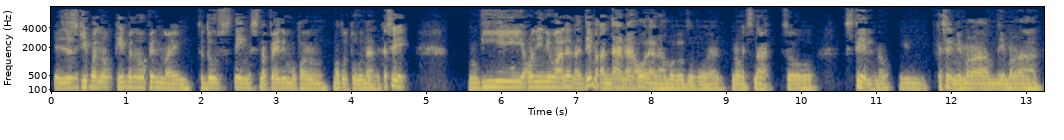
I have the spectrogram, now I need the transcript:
You just keep an, keep an open mind to those things na pwede mo pang matutunan. Kasi, hindi ako niniwala na, hindi, matanda na ako, wala na ako matututunan. No, it's not. So, still, no? Kasi may mga, may mga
